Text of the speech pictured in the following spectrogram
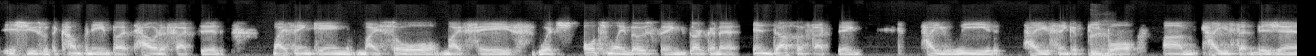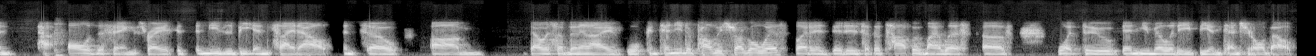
issues with the company, but how it affected my thinking, my soul, my faith, which ultimately those things are going to end up affecting how you lead, how you think of people, um, how you set vision, how, all of the things, right? It, it, needs to be inside out. And so um, that was something that I will continue to probably struggle with, but it, it is at the top of my list of what to, in humility, be intentional about.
